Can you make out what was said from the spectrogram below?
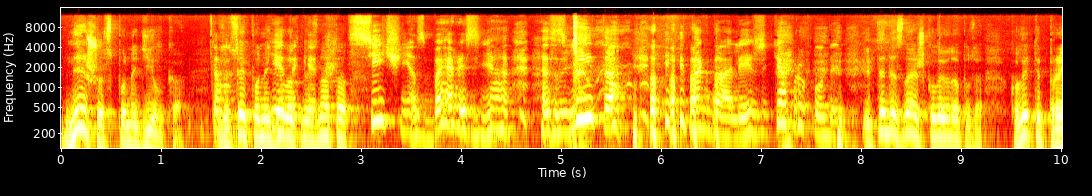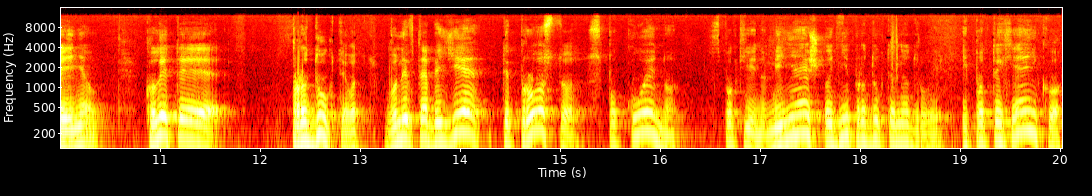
Не що з понеділка. Так, Бо цей понеділок не знато. з січня, з березня, з літа і так далі. І життя проходить. І ти не знаєш, коли воно поза. Коли ти прийняв, коли ти продукти, от вони в тебе є, ти просто спокійно, спокійно міняєш одні продукти на другі. І потихеньку,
